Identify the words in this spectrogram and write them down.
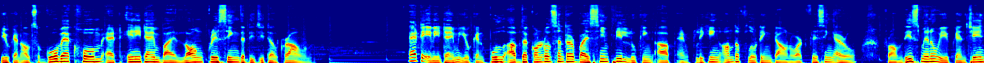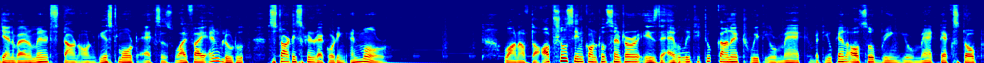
You can also go back home at any time by long pressing the digital crown. At any time, you can pull up the control center by simply looking up and clicking on the floating downward facing arrow. From this menu, you can change environments, turn on guest mode, access Wi-Fi and Bluetooth, start screen recording and more. One of the options in Control Center is the ability to connect with your Mac, but you can also bring your Mac desktop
